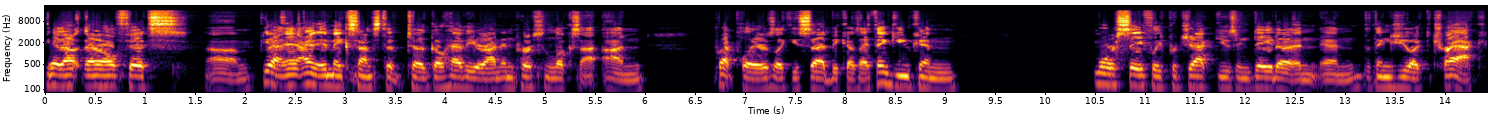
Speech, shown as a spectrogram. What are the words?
Yeah, that, that all fits. Um, yeah, it, it, makes sense to, to go heavier on in person looks on, on, prep players, like you said, because I think you can more safely project using data and, and the things you like to track,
